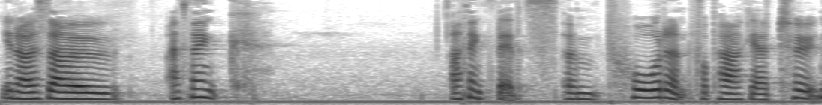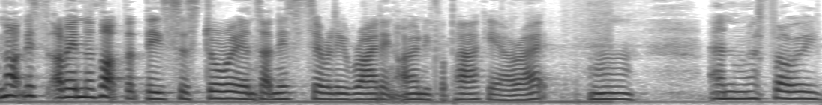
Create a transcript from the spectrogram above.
you know. So I think. I think that's important for Pākehā too. Not this, I mean, it's not that these historians are necessarily writing only for Pākehā, right? Mm. And if we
